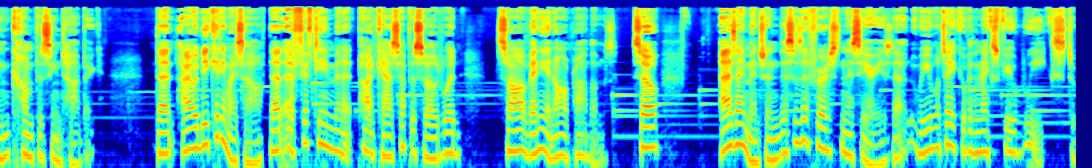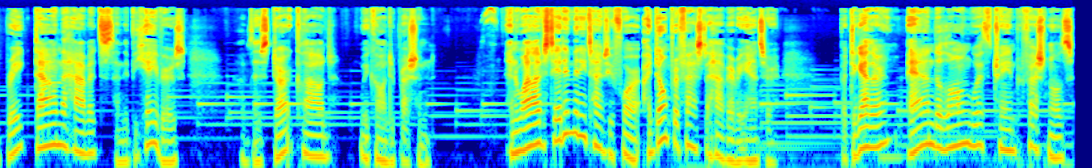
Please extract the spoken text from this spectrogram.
encompassing topic that I would be kidding myself that a 15 minute podcast episode would solve any and all problems. So, as I mentioned, this is the first in a series that we will take over the next few weeks to break down the habits and the behaviors of this dark cloud we call depression. And while I've stated many times before, I don't profess to have every answer. But together, and along with trained professionals,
